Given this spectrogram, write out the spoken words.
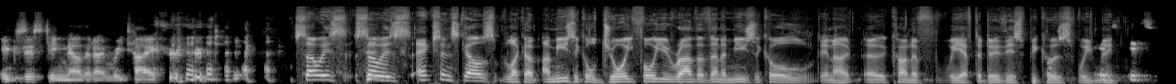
existing now that I'm retired. So is so is Action Skulls like a, a musical joy for you rather than a musical, you know, uh, kind of we have to do this because we need. it's, it's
